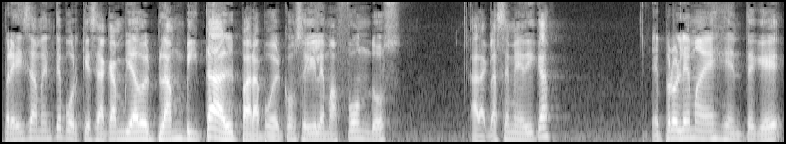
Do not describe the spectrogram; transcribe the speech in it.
precisamente porque se ha cambiado el plan vital para poder conseguirle más fondos a la clase médica. El problema es gente que,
